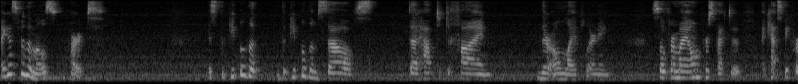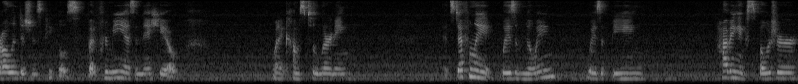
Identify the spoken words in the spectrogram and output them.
I guess for the most part, it's the people that the people themselves that have to define their own life learning. So, from my own perspective, I can't speak for all Indigenous peoples, but for me as a Nehiyaw, when it comes to learning, it's definitely ways of knowing, ways of being, having exposure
